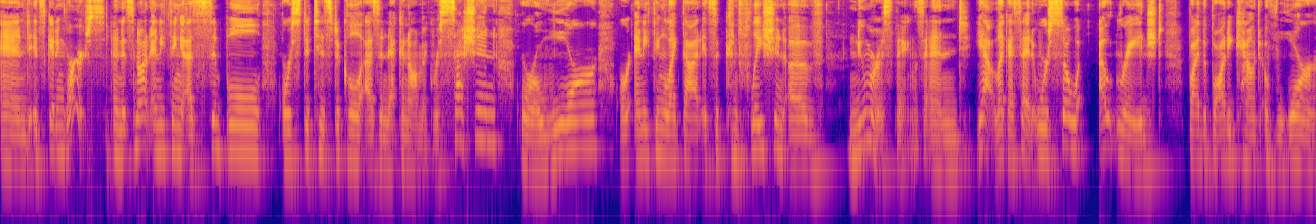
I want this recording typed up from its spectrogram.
and it's getting worse. And it's not anything as simple or statistical as an economic recession or a war or anything like that. It's a conflation of numerous things. And yeah, like I said, we're so outraged by the body count of war,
